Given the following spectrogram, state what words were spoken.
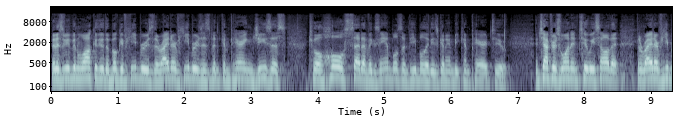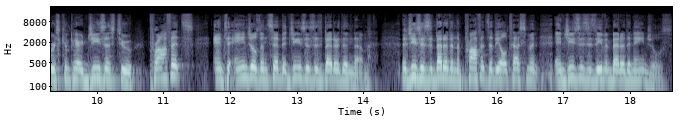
That as we've been walking through the book of Hebrews, the writer of Hebrews has been comparing Jesus to a whole set of examples and people that he's going to be compared to. In chapters 1 and 2, we saw that the writer of Hebrews compared Jesus to prophets and to angels and said that Jesus is better than them. That Jesus is better than the prophets of the Old Testament, and Jesus is even better than angels.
